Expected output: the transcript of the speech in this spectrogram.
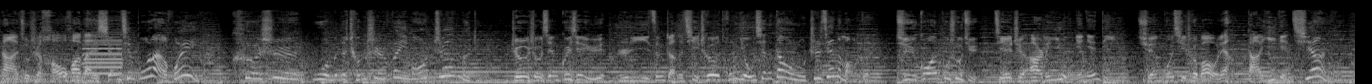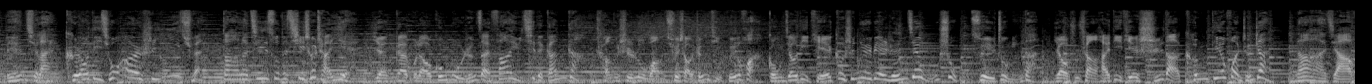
那就是豪华版相亲博览会呀！可是我们的城市为毛这么堵？这首先归结于日益增长的汽车同有限的道路之间的矛盾。据公安部数据，截至二零一五年年底，全国汽车保有量达一点七二亿，连起来可绕地球二十一圈。打了激素的汽车产业，掩盖不了公路仍在发育期的尴尬。城市路网缺少整体规划，公交、地铁更是虐遍人间无数。最著名的要数上海地铁十大坑爹换乘站，那家伙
